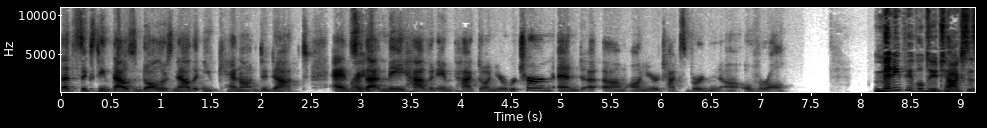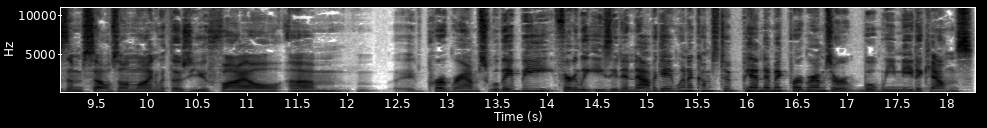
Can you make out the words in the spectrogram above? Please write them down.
that's $16,000 now that you cannot deduct. And right. so that may have an impact on your return and uh, um, on your tax burden uh, overall. Many people do taxes themselves online with those U-File um, programs. Will they be fairly easy to navigate when it comes to pandemic programs, or will we need accountants?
